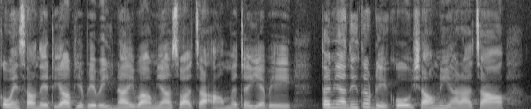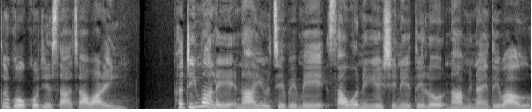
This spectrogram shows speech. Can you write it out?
ကိုဝင်ဆောင်တဲ့တယောက်ဖြစ်ပေပြီးနိုင်ပေါင်းများစွာကြာအောင်မတက်ရပြီးတံမြသီးတုတ်တွေကိုရောင်းနေရတာကြောင့်သူ့ကိုကိုချင်းစားကြပါရီဖ တီမလည်းအနားယူကြပေမဲ့စားဝတ်နေရရှိနေသေးလို့အနားမြနိုင်သေးပါဘူး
